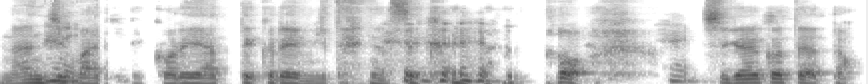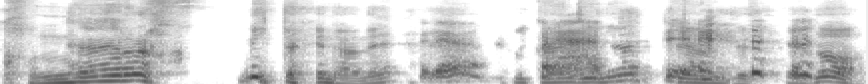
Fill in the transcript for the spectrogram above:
何時までにこれやってくれみたいな世界になると、はい違うことやったら、こんな野郎 みたいなね、感じになっちゃうんですけど、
